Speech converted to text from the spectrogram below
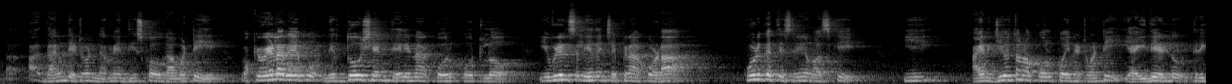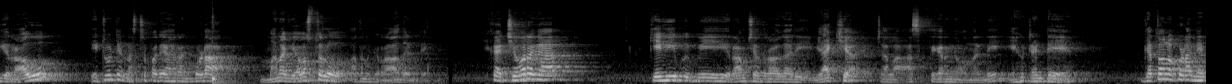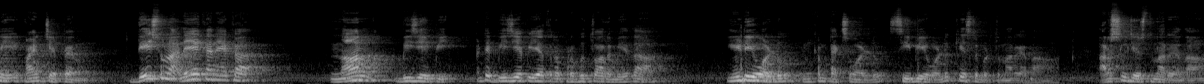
దాని మీద ఎటువంటి నిర్ణయం తీసుకోవు కాబట్టి ఒకవేళ రేపు నిర్దోషి అని తేలిన కోర్ కోర్టులో ఎవిడెన్స్ లేదని చెప్పినా కూడా కోడికత్తి శ్రీనివాస్కి ఈ ఆయన జీవితంలో కోల్పోయినటువంటి ఈ ఐదేళ్ళు తిరిగి రావు. ఎటువంటి నష్టపరిహారం కూడా మన వ్యవస్థలో అతనికి రాదండి. ఇక చివరగా కేవీపీ రామచంద్రరావు గారి వ్యాఖ్య చాలా ఆసక్తికరంగా ఉందండి. ఏమిటంటే గతంలో కూడా నేను ఈ పాయింట్ చెప్పాను. దేశంలో అనేక అనేక నాన్ బీజేపీ అంటే బీజేపీయేతర ప్రభుత్వాల మీద ఈడీ వాళ్ళు ఇన్కమ్ ట్యాక్స్ వాళ్ళు సిబిఐ వాళ్ళు కేసులు పెడుతున్నారు కదా అరెస్టులు చేస్తున్నారు కదా.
